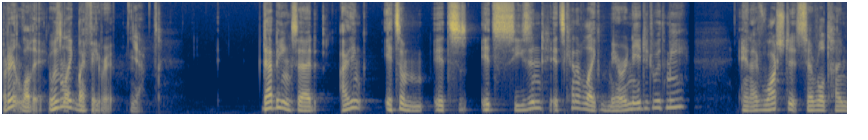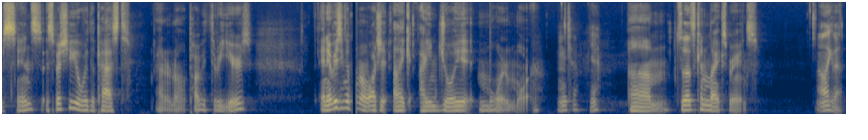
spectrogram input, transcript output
But I didn't love it. It wasn't like my favorite. Yeah, That being said, I think it's a, it's, it's seasoned. It's kind of like marinated with me. And I've watched it several times since, especially over the past, I don't know, probably three years. And every single time I watch it, like, I enjoy it more and more. okay, yeah. Um, so that's kind of my experience. I like that.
